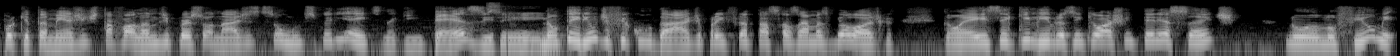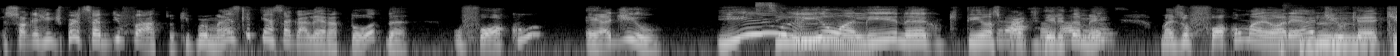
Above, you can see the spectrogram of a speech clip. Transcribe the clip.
porque também a gente está falando de personagens que são muito experientes, né? Que em tese Sim. não teriam dificuldade para enfrentar essas armas biológicas. Então é esse equilíbrio assim que eu acho interessante no, no filme. Só que a gente percebe de fato que por mais que tenha essa galera toda, o foco é a Jill. E o Sim. Leon ali, né? Que tem as partes Graças dele a também. Deus. Mas o foco maior é a Jill, que, é, que,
